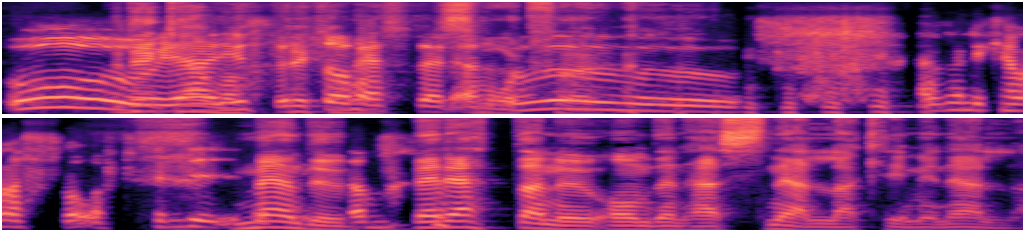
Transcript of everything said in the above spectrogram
Oh, Det kan ja vara- just det, det så kan vara hette det. svårt för. Oh. Ja, men det kan vara svårt för livet. Men du, liksom. berätta nu om den här snälla kriminella.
